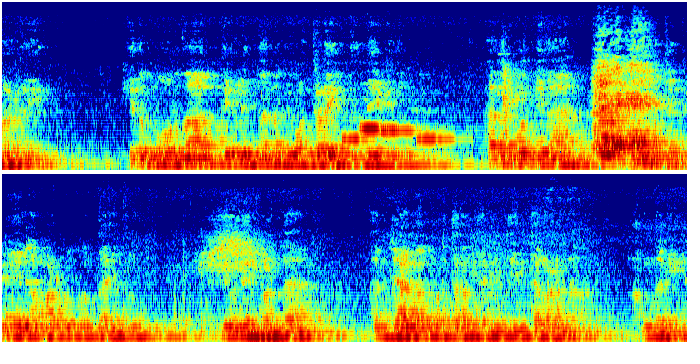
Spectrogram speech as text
ಮಾಡ್ರಿ. ಇದು ಮೂರ್ನಾಲ್ಕು ತಿಂಗಳಿಂದ ನಮಗೆ ಒತ್ತಡ ಇತ್ತು ದೇವಿದು. ಅದಕ್ಕೆ ಒಂದಿನ ಎಲ್ಲ ಮಾಡಬೇಕು ಅಂತ ಇತ್ತು ಇವನೇ ಬಂದ. ನನ್ನ ಜಾಗ ಕೊಡ್ತಾರಂತ ಹೇಳಿದ್ದೆ ತಗೊಳ್ಳೋಣ ಅಂದರಿಗೆ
